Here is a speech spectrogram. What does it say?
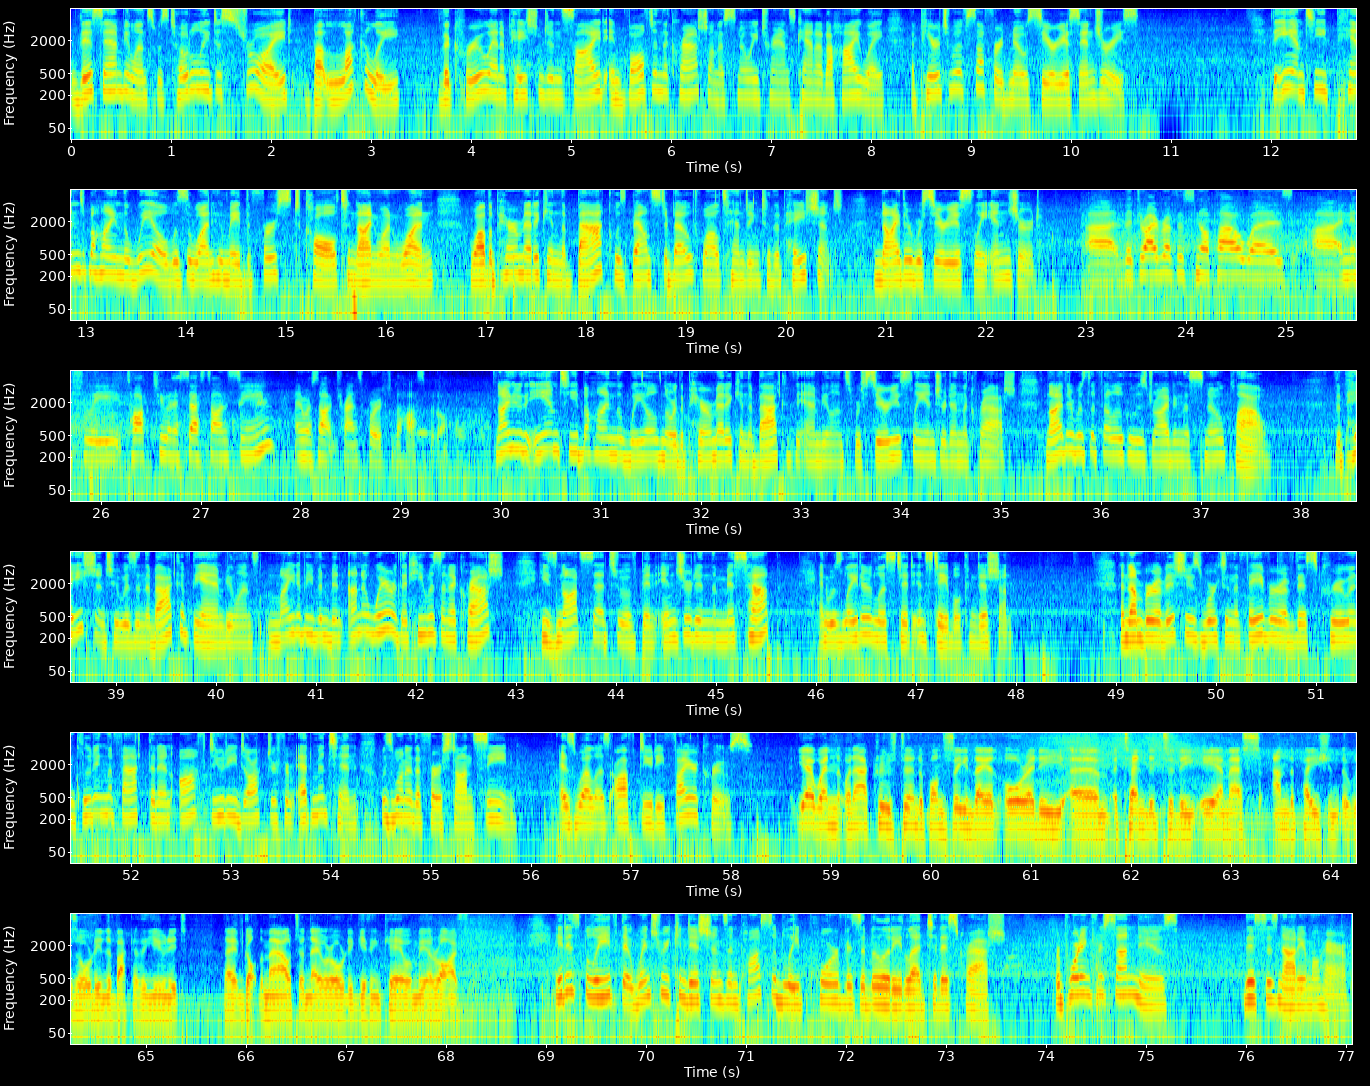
This ambulance was totally destroyed, but luckily, the crew and a patient inside involved in the crash on a snowy Trans Canada highway appear to have suffered no serious injuries. The EMT pinned behind the wheel was the one who made the first call to 911, while the paramedic in the back was bounced about while tending to the patient. Neither were seriously injured. Uh, the driver of the snowplow was uh, initially talked to and assessed on scene and was not transported to the hospital. Neither the EMT behind the wheel nor the paramedic in the back of the ambulance were seriously injured in the crash. Neither was the fellow who was driving the snowplow. The patient who was in the back of the ambulance might have even been unaware that he was in a crash. He's not said to have been injured in the mishap and was later listed in stable condition. A number of issues worked in the favor of this crew, including the fact that an off duty doctor from Edmonton was one of the first on scene, as well as off duty fire crews. Yeah, when, when our crews turned up on scene, they had already um, attended to the EMS and the patient that was already in the back of the unit they had got them out and they were already giving care when we arrived. It is believed that wintry conditions and possibly poor visibility led to this crash. Reporting for Sun News, this is Nadia Moharib.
